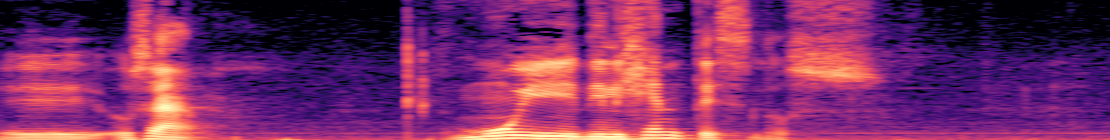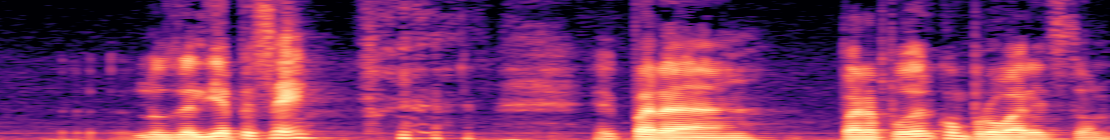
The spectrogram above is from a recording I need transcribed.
eh, o sea, muy diligentes los, los del IEPC. Eh, para, para poder comprobar esto, ¿no?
